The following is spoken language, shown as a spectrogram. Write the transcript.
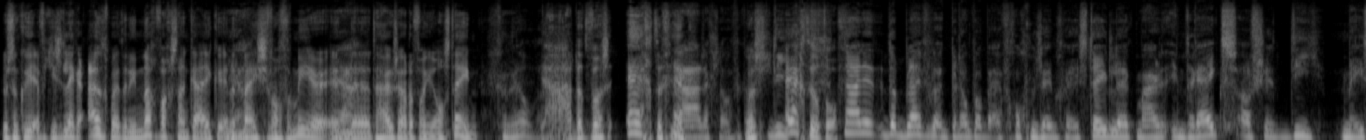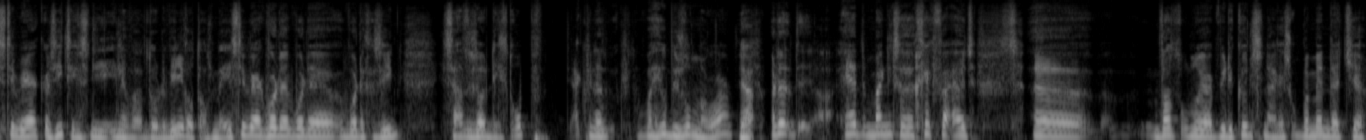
Dus dan kun je eventjes lekker uitgebreid aan die nachtwacht staan kijken en het meisje van Vermeer en eh, het huishouden van Jan Steen. Geweldig. Ja, dat was echt te gek. Ja, dat geloof ik. dat was die, echt heel tof. Nou, dat blijf ik wel. Ik ben ook wel bij het Museum geweest, stedelijk. Maar in het Rijks, als je die meesterwerken ziet, is die in ieder geval door de wereld als meesterwerk worden, worden, worden gezien. Je staat er zo dicht op. Ja, ik, vind dat, ik vind dat wel heel bijzonder hoor. Ja. Maar dat, hè, het maakt niet zo gek veel uit eh, wat het onderwerp wie de kunstenaar is. Op het moment dat je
